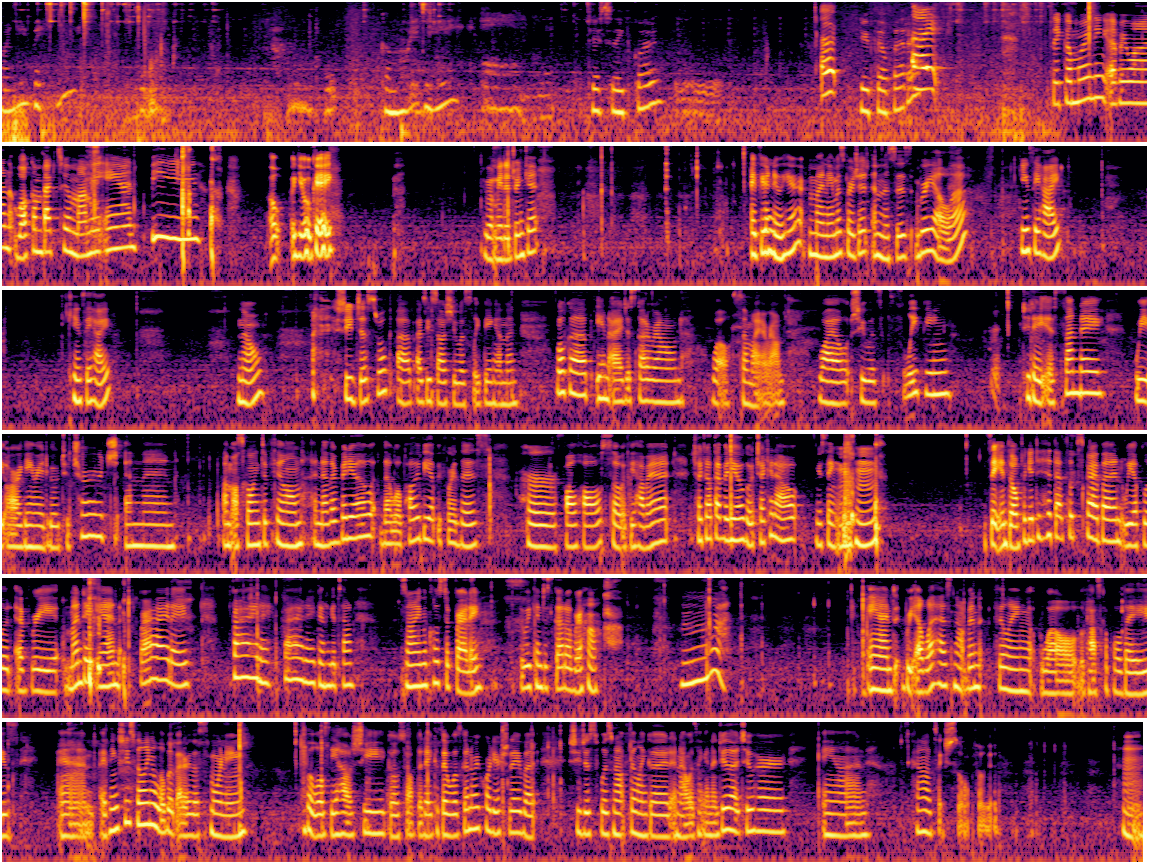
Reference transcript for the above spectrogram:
baby. Good morning. Do you sleep good? Do you feel better? Say good morning, everyone. Welcome back to Mommy and B. Oh, are you okay? You want me to drink it? If you're new here, my name is Bridget and this is Briella. Can you say hi? Can you say hi? No? she just woke up. As you saw, she was sleeping and then woke up and I just got around, well, semi around, while she was sleeping. Today is Sunday. We are getting ready to go to church and then I'm also going to film another video that will probably be up before this, her fall haul. So if you haven't checked out that video, go check it out. You're saying, mm-hmm. Say, and don't forget to hit that subscribe button. We upload every Monday and Friday. Friday, Friday, gonna get down. It's not even close to Friday. The weekend just got over, huh? Mwah. And Briella has not been feeling well the past couple days. And I think she's feeling a little bit better this morning. But we'll see how she goes throughout the day. Because I was going to record yesterday, but she just was not feeling good. And I wasn't going to do that to her. And it kind of looks like she still don't feel good. Hmm.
